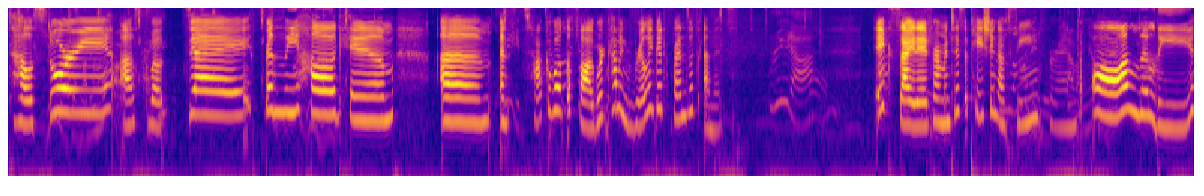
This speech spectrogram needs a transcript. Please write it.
Tell a story, ask about day, friendly hug him. Um, and talk about the fog. We're becoming really good friends with Emit. Excited from anticipation of seeing friend. Aw, Lily.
